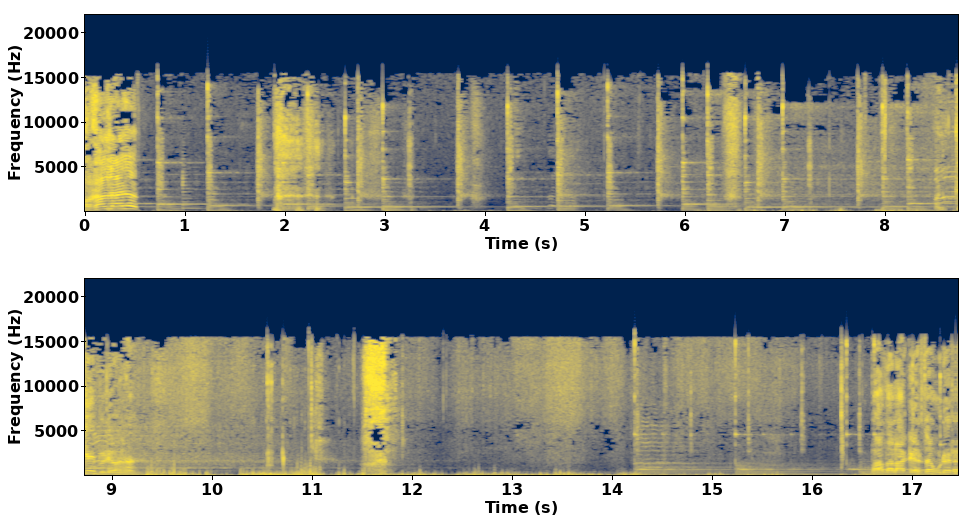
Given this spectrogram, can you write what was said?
धक्का ल्यायो अनि के भिडियो बनाउनु? बाधा लाग्यो हेर्छ उडेर।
